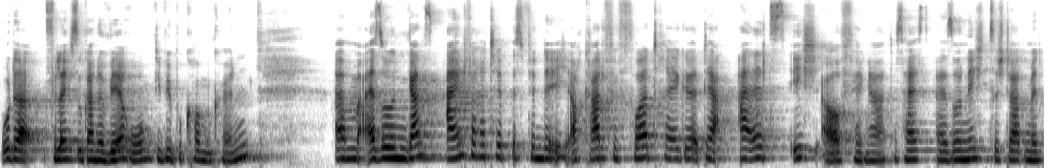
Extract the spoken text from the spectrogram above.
oder vielleicht sogar eine Währung, die wir bekommen können. Ähm, also ein ganz einfacher Tipp ist, finde ich, auch gerade für Vorträge, der Als-Ich-Aufhänger. Das heißt also nicht zu starten mit,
